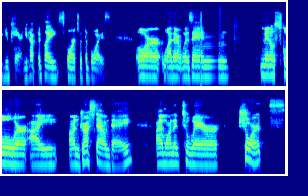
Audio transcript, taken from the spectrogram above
you can't. You have to play sports with the boys or whether it was in middle school where I, on dress down day, I wanted to wear shorts,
